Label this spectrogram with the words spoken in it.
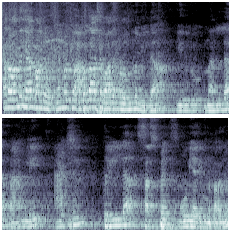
കാരണം അന്ന് ഞാൻ പറഞ്ഞു ഞങ്ങൾക്ക് അവകാശവാദങ്ങളൊന്നുമില്ല. ഇതൊരു നല്ല family action thriller suspense movie ആയിരിക്കും പറഞ്ഞു.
